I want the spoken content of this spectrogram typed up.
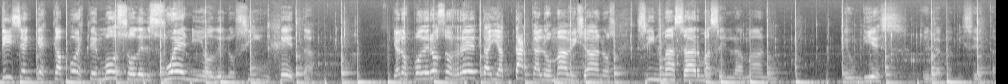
Dicen que escapó este mozo del sueño de los sin jeta, que a los poderosos reta y ataca a los más villanos sin más armas en la mano que un 10 en la camiseta.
